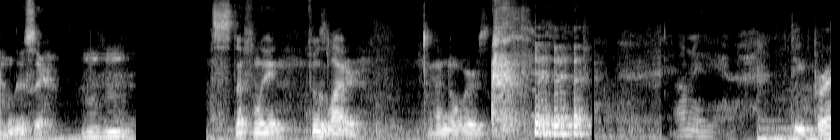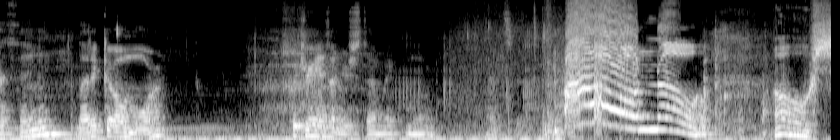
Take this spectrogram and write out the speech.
and looser. Mm-hmm. It's definitely feels lighter. I have no words. I mean, Deep breath in. Let it go more. Put your hands on your stomach more. That's it. Oh no! Oh sh!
